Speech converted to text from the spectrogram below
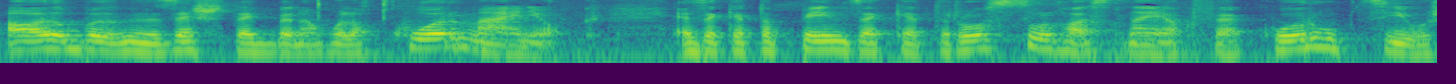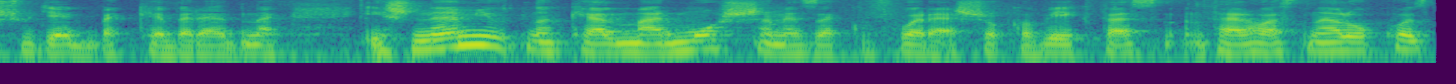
abban az esetekben, ahol a kormányok ezeket a pénzeket rosszul használják fel, korrupciós ügyekbe keverednek, és nem jutnak el már most sem ezek a források a végfelhasználókhoz,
